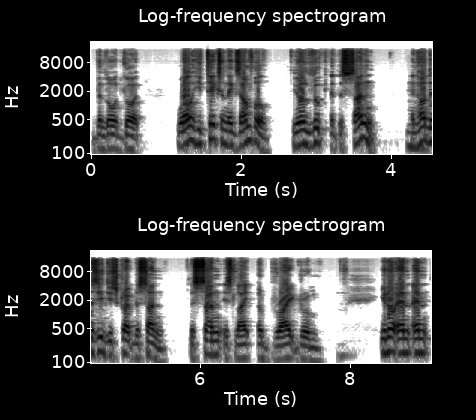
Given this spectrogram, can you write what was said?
the Lord God? Well, he takes an example. You know, look at the sun. And how does he describe the sun? The sun is like a bridegroom. You know, and, and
